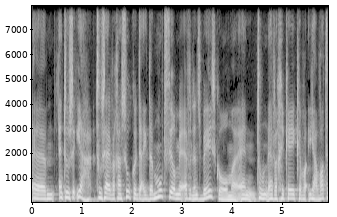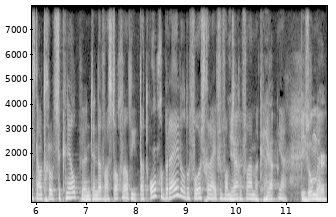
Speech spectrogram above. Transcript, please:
Um, en toen, ja, toen zijn we gaan zoeken, ja, er moet veel meer evidence-based komen. En toen hebben we gekeken, ja, wat is nou het grootste knelpunt? En dat was toch wel die, dat ongebreidelde voorschrijven van psychofarmaca. Ja, ja. bijzonder.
